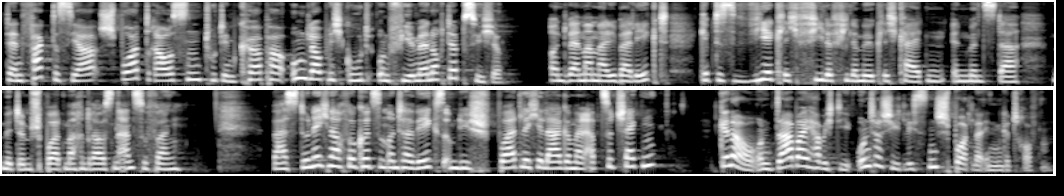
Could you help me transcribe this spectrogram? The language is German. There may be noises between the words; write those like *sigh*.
Denn Fakt ist ja, Sport draußen tut dem Körper unglaublich gut und vielmehr noch der Psyche. Und wenn man mal überlegt, gibt es wirklich viele, viele Möglichkeiten in Münster mit dem Sportmachen draußen anzufangen. Warst du nicht noch vor kurzem unterwegs, um die sportliche Lage mal abzuchecken? Genau, und dabei habe ich die unterschiedlichsten SportlerInnen getroffen.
